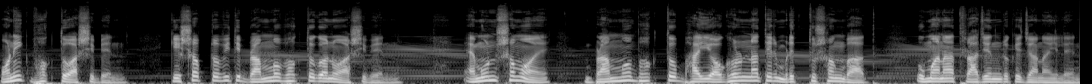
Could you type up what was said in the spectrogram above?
অনেক ভক্ত আসিবেন কেশব প্রভৃতি ব্রাহ্মভক্তগণও আসিবেন। এমন সময় ব্রাহ্মভক্ত ভাই অঘরনাথের মৃত্যু সংবাদ উমানাথ রাজেন্দ্রকে জানাইলেন।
